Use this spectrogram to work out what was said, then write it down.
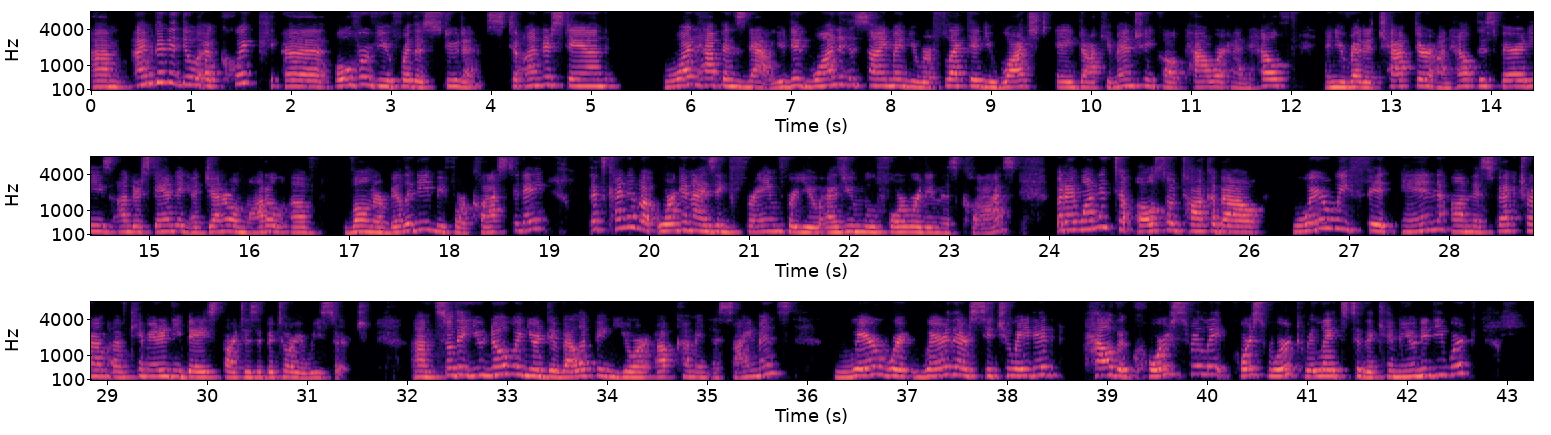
Um, I'm going to do a quick uh, overview for the students to understand what happens now. You did one assignment, you reflected, you watched a documentary called Power and Health, and you read a chapter on health disparities, understanding a general model of vulnerability before class today, that's kind of an organizing frame for you as you move forward in this class. But I wanted to also talk about where we fit in on the spectrum of community-based participatory research. Um, so that you know when you're developing your upcoming assignments, where we're, where they're situated, how the course relate coursework relates to the community work.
